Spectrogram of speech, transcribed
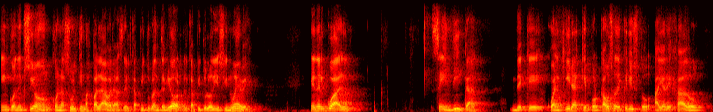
en conexión con las últimas palabras del capítulo anterior, del capítulo 19, en el cual se indica de que cualquiera que por causa de Cristo haya dejado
